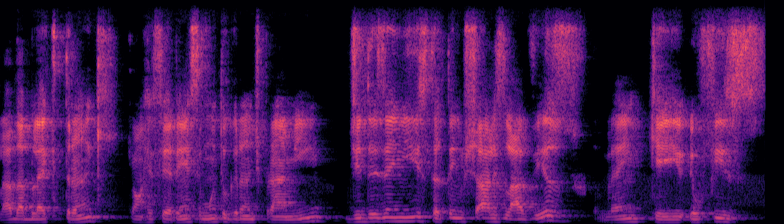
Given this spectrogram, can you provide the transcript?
lá da Black Trunk, que é uma referência muito grande para mim. De desenhista tem o Charles Laveso também, que eu fiz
